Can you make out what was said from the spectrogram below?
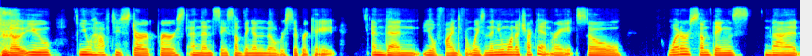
you know, you you have to start first and then say something and then they'll reciprocate. And then you'll find different ways. And then you want to check in right? So what are some things that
